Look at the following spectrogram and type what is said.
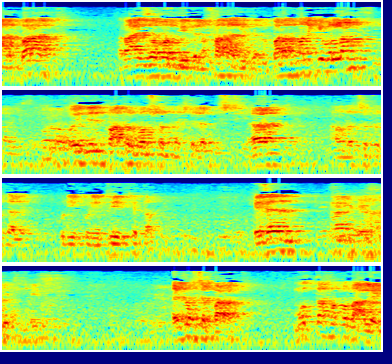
আর বারাত, রায় জবর দিয়ে দিলাম, ফাঁকা দিয়ে দিলাম। বারাত মানে কি বললাম? ওই যে পাথর বর্ষণ হয় সেটা বৃষ্টি আমরা ছোটকালে কুড়িয়ে কুড়িয়ে ধুয়ে খেতাম। খেতেন এটা হচ্ছে বারাত। মোত্তাফাকুল আলী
